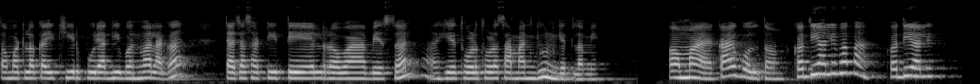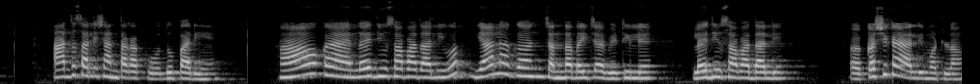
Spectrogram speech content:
तर म्हटलं काही खीर पुऱ्या घी बनवा लागल त्याच्यासाठी तेल रवा बेसन हे थोडं थोडं सामान घेऊन घेतलं मी. अमाय काय बोलतं? कधी आली बाबा? कधी आली? आजच आली शांता काकू दुपारी. हा काय? लय दिवसाबाद आली हो. या लागन चंदाबाईच्या भेटीले. लय दिवसाबाद आली. कशी काय आली म्हटलं?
